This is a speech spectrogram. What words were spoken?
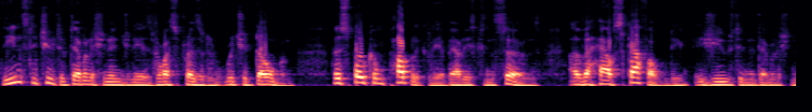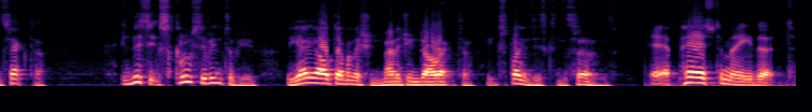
the Institute of Demolition Engineers Vice President Richard Dolman has spoken publicly about his concerns over how scaffolding is used in the demolition sector. In this exclusive interview, the AR Demolition Managing Director explains his concerns. It appears to me that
